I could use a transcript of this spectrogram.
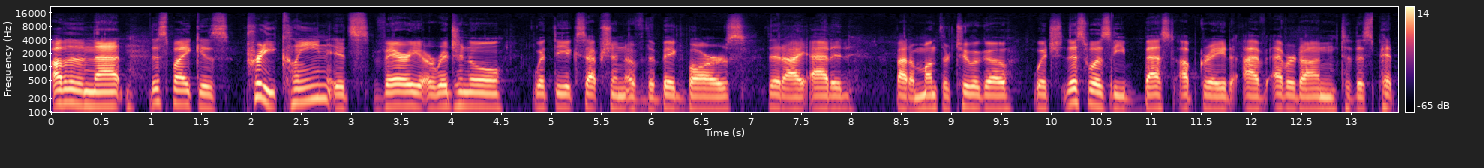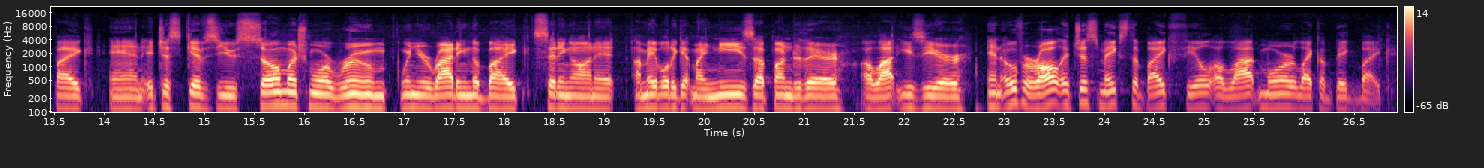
Other than that, this bike is pretty clean. It's very original with the exception of the big bars that I added about a month or two ago which this was the best upgrade I've ever done to this pit bike. And it just gives you so much more room when you're riding the bike sitting on it. I'm able to get my knees up under there a lot easier. And overall it just makes the bike feel a lot more like a big bike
